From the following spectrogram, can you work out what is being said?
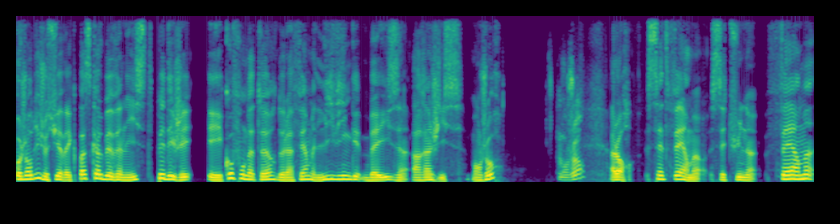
Aujourd'hui, je suis avec Pascal Bevanist, PDG et cofondateur de la ferme Living Base à Rungis. Bonjour. Bonjour. Alors, cette ferme, c'est une ferme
